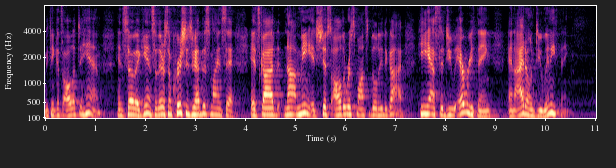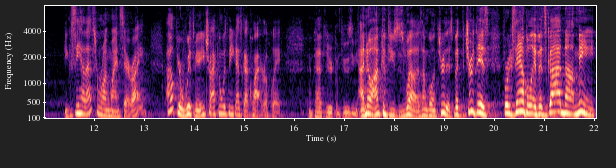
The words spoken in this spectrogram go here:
We think it's all up to Him. And so, again, so there are some Christians who have this mindset it's God, not me. It shifts all the responsibility to God. He has to do everything, and I don't do anything. You can see how that's a wrong mindset, right? I hope you're with me. Are you tracking with me? You guys got quiet real quick. Pastor, you're confusing me. I know I'm confused as well as I'm going through this. But the truth is, for example, if it's God, not me,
